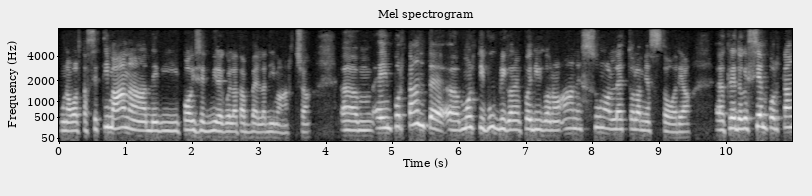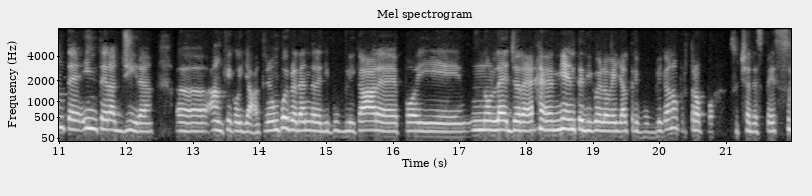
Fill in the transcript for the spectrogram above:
una volta a settimana, devi poi seguire quella tabella di marcia. Um, è importante, uh, molti pubblicano e poi dicono: Ah, nessuno ha letto la mia storia eh, credo che sia importante interagire eh, anche con gli altri. Non puoi pretendere di pubblicare e poi non leggere niente di quello che gli altri pubblicano, purtroppo succede spesso.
